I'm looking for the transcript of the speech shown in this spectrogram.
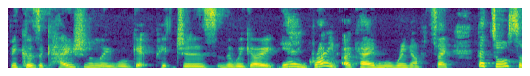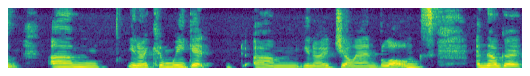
Because occasionally we'll get pictures that we go, yeah, great, okay, and we'll ring up and say, that's awesome. Um, you know, can we get, um, you know, Joanne Bloggs? And they'll go,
